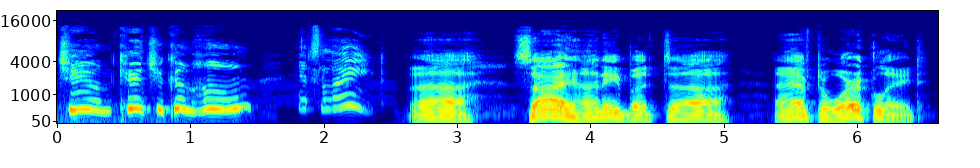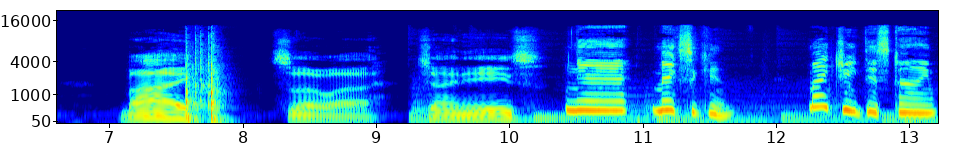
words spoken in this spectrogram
Jim, can't you come home? It's late. Ah, sorry, honey, but uh, I have to work late. Bye. So, uh, Chinese? Nah, Mexican. My treat this time.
